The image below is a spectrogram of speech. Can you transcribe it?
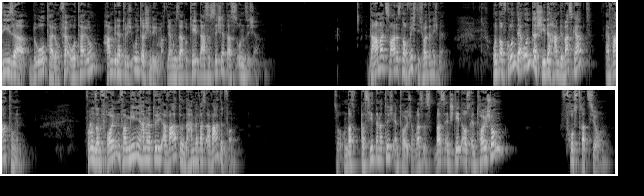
dieser Beurteilung, Verurteilung haben wir natürlich Unterschiede gemacht. Wir haben gesagt, okay, das ist sicher, das ist unsicher. Damals war das noch wichtig, heute nicht mehr. Und aufgrund der Unterschiede haben wir was gehabt? Erwartungen. Von unseren Freunden, Familien haben wir natürlich Erwartungen, da haben wir was erwartet von. So, und was passiert dann natürlich? Enttäuschung. Was ist, was entsteht aus Enttäuschung? Frustration.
